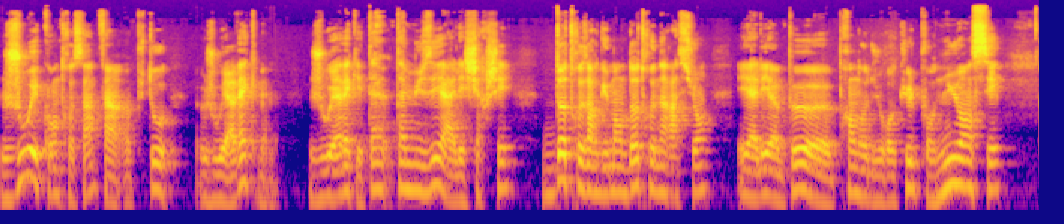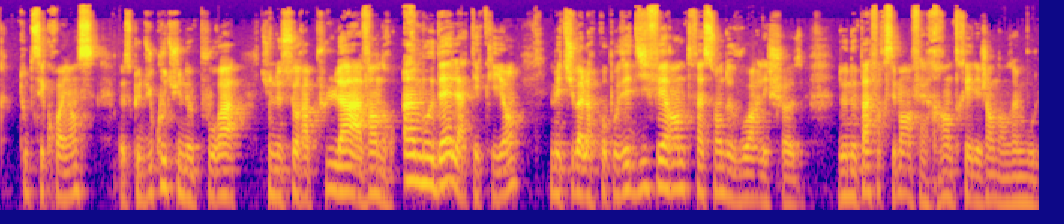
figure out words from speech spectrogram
jouer contre ça, enfin plutôt jouer avec même, jouer avec et t'amuser à aller chercher d'autres arguments, d'autres narrations et aller un peu euh, prendre du recul pour nuancer toutes ces croyances. Parce que du coup tu ne pourras tu ne seras plus là à vendre un modèle à tes clients mais tu vas leur proposer différentes façons de voir les choses de ne pas forcément en faire rentrer les gens dans un moule.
